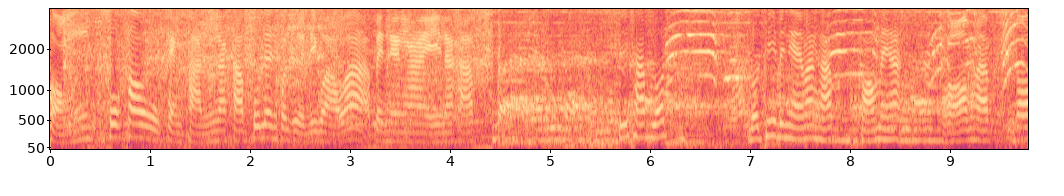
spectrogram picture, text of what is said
ของผู้เข้าแข่งขันนะครับ ผู้เล่นคนอื่นดีกว่าว่าเป็นยังไงนะครับพี่ครับรถ รถพี่เป็นไงบ้างครับ พร้อมไหมฮะ พร้อมครับ ก็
